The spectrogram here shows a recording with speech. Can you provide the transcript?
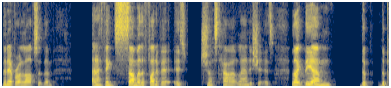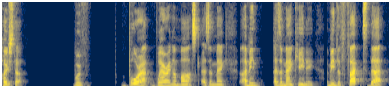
then everyone laughs at them. And I think some of the fun of it is just how outlandish it is. Like the um the the poster with Borat wearing a mask as a man. I mean, as a mankini. I mean, the fact that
